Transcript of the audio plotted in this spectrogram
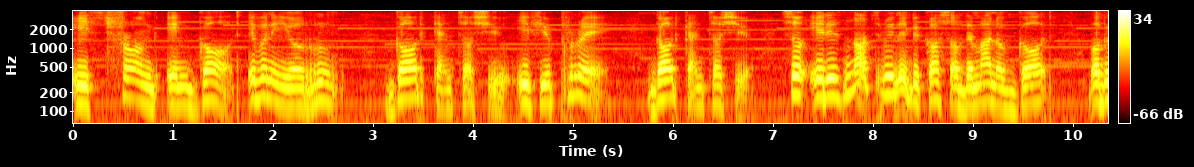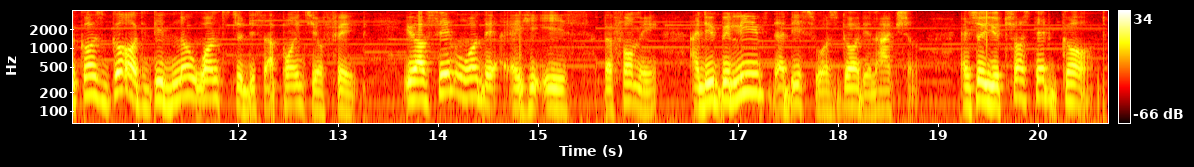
is strong in God, even in your room, God can touch you. If you pray, God can touch you. So it is not really because of the man of God, but because God did not want to disappoint your faith. You have seen what the, he is performing, and you believed that this was God in action. And so you trusted God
